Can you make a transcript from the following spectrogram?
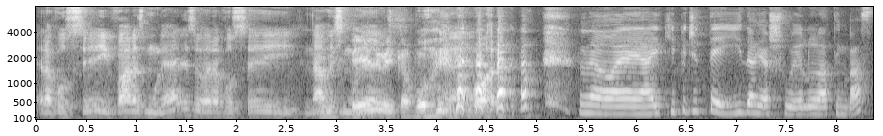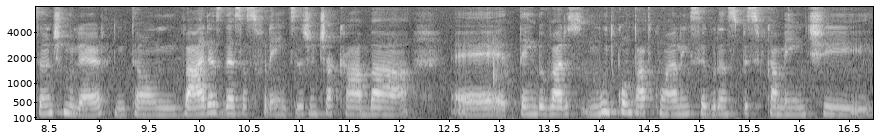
era você e várias mulheres ou era você e nada um de espelho mulheres? e acabou e ia embora. Não, é a equipe de TI da Riachuelo lá tem bastante mulher, então em várias dessas frentes a gente acaba é, tendo vários muito contato com ela em segurança especificamente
